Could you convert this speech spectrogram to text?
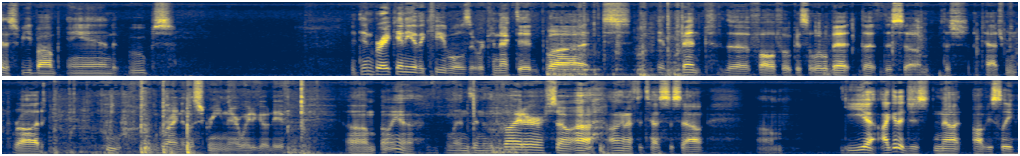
hit a speed bump and oops. It didn't break any of the cables that were connected, but it bent the follow focus a little bit, the, this, um, this attachment rod. Ooh, grinding the screen there. Way to go, Dave. Um, oh yeah, lens into the divider. So uh, I'm gonna have to test this out. Um, yeah, I gotta just not obviously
